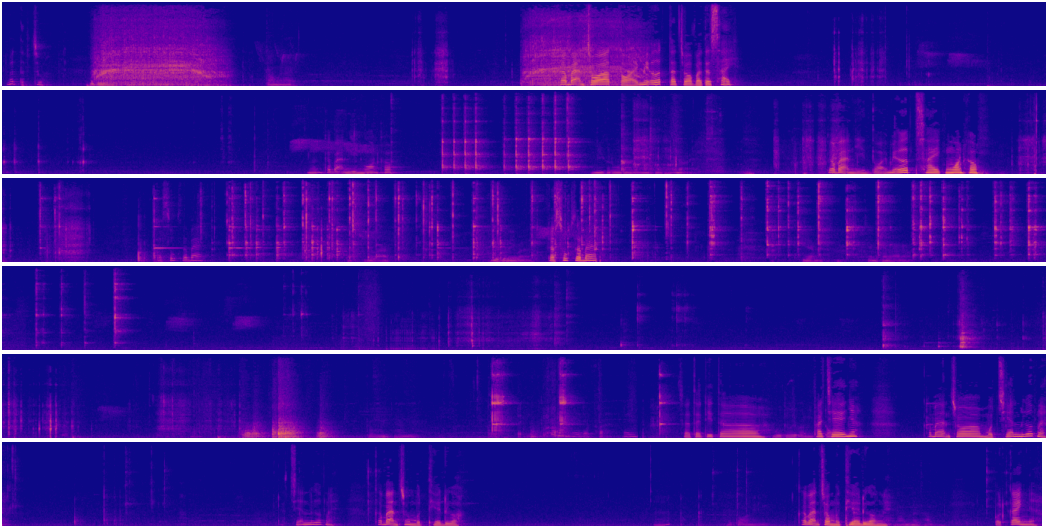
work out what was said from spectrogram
mất tập trung cầm cái này các bạn cho tỏi với ớt ta cho vào ta xay. Đấy, các bạn nhìn ngon không? Micro ngon các bạn nhìn tỏi với ớt xay ngon không? Ta xúc ra bát cá xúc ra bát chém chém camera nào cầm mic làm gì giờ ta đi ta vui tươi và pha chế nhé các bạn cho một chén nước này. Chén nước này. Các bạn cho một thìa đường. Các bạn cho một thìa đường này. Bột canh này.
